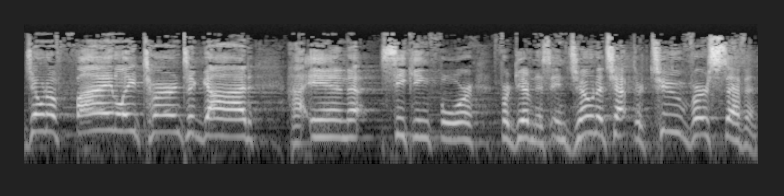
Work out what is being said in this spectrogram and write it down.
Jonah finally turned to God uh, in seeking for forgiveness. In Jonah chapter 2 verse 7,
